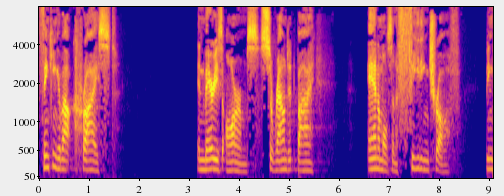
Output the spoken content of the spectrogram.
thinking about Christ in Mary's arms, surrounded by animals in a feeding trough, being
